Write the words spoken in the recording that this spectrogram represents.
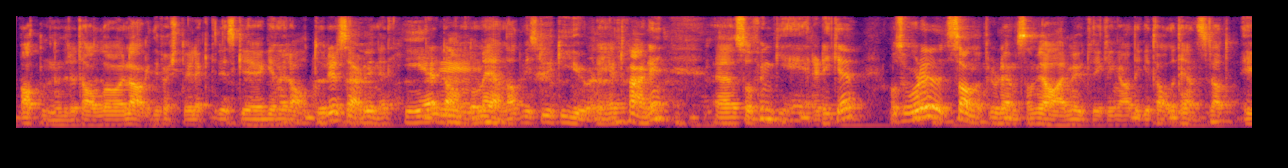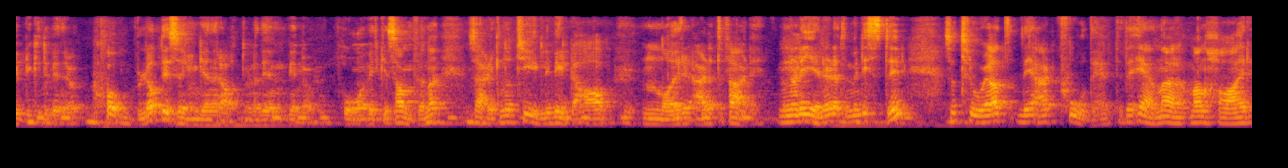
1800-tallet og lager de første elektriske generatorer, så er du inne i et helt annet domene at hvis du ikke gjør det helt ferdig, eh, så fungerer det ikke. Og så får du samme problem som vi har med utvikling av digitale tjenester. At øyeblikket du begynner å koble opp disse generatorene dine, begynner å påvirke samfunnet, så er det ikke noe tydelig bilde av når er dette ferdig. Men når det gjelder dette med lister, så tror jeg at det er todelt. Det ene er at man har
